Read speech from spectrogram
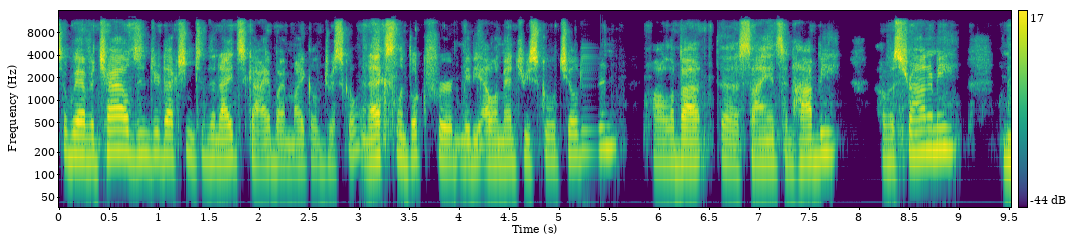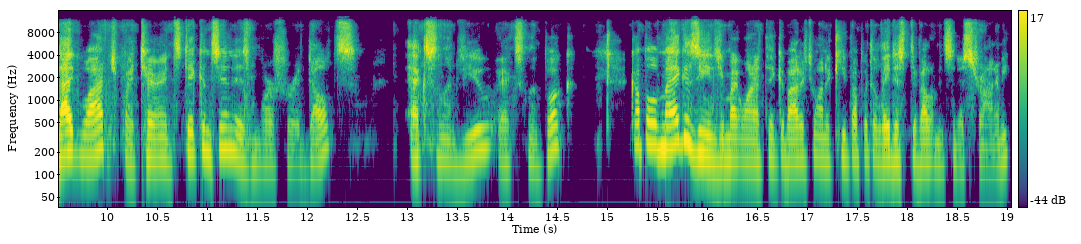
So we have A Child's Introduction to the Night Sky by Michael Driscoll, an excellent book for maybe elementary school children, all about the science and hobby of astronomy. Night Watch by Terence Dickinson is more for adults. Excellent view, excellent book. A couple of magazines you might want to think about if you want to keep up with the latest developments in astronomy.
